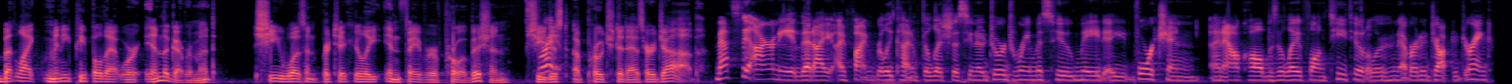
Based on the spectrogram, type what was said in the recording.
but like many people that were in the government, she wasn't particularly in favor of prohibition. She right. just approached it as her job. That's the irony that I, I, find really kind of delicious. You know, George Remus, who made a fortune in alcohol, was a lifelong teetotaler who never had dropped a drop to drink.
